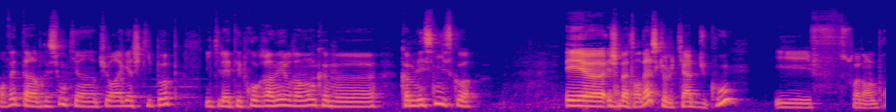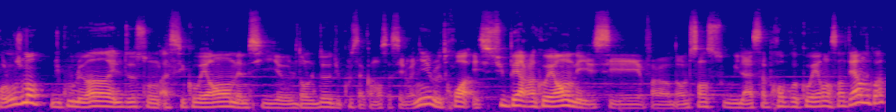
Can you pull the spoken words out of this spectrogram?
En fait, t'as l'impression qu'il y a un tueur à gages qui pop et qu'il a été programmé vraiment comme, euh, comme les Smiths, quoi. Et euh, je m'attendais à ce que le 4, du coup, il soit dans le prolongement. Du coup, le 1 et le 2 sont assez cohérents, même si euh, dans le 2, du coup, ça commence à s'éloigner. Le 3 est super incohérent, mais c'est enfin, dans le sens où il a sa propre cohérence interne, quoi.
